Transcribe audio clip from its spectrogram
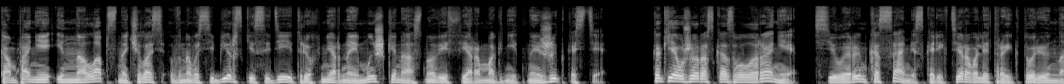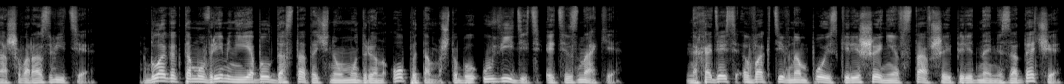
Компания InnoLabs началась в Новосибирске с идеей трехмерной мышки на основе ферромагнитной жидкости. Как я уже рассказывал ранее, силы рынка сами скорректировали траекторию нашего развития. Благо, к тому времени я был достаточно умудрен опытом, чтобы увидеть эти знаки. Находясь в активном поиске решения вставшей перед нами задачи,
